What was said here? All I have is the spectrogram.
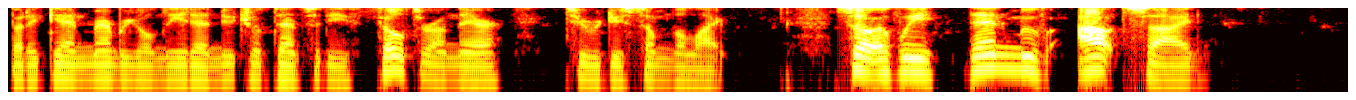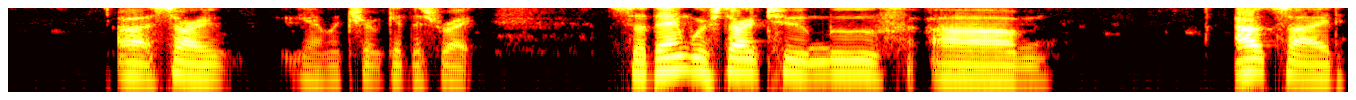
But again, remember you'll need a neutral density filter on there to reduce some of the light. So if we then move outside, uh, sorry, yeah, make sure we get this right. So then we're starting to move um, outside.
